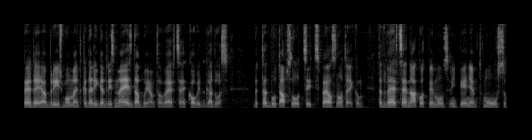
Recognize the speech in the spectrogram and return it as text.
pēdējā brīža momenti, kad arī gandrīz mēs dabūjām to VRC Covid gados. Bet tad būtu absolūti citi spēles noteikumi. Tad VRC nākot pie mums, viņi pieņemtu mūsu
